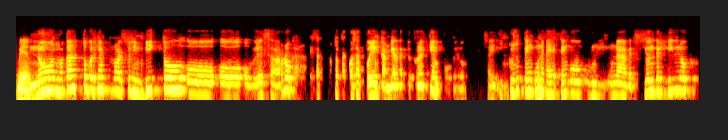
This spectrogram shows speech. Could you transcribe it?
no, no tanto, por ejemplo, al Sol Invicto o, o, o Barroca. Esas, estas cosas pueden cambiar después con el tiempo, pero incluso tengo una, tengo una versión del libro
